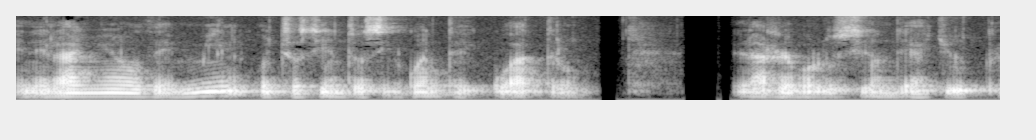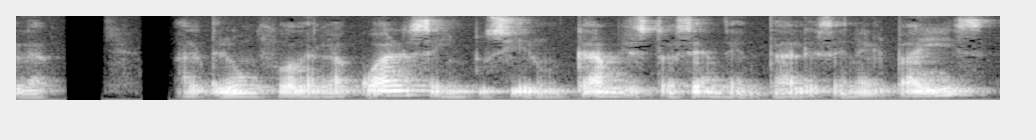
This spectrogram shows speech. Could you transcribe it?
en el año de 1854 la revolución de Ayutla, al triunfo de la cual se impusieron cambios trascendentales en el país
